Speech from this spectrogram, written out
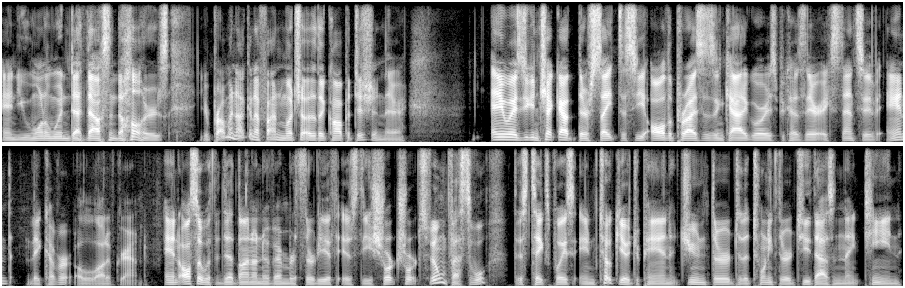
and you want to win ten thousand dollars, you're probably not going to find much other competition there. Anyways, you can check out their site to see all the prizes and categories because they're extensive and they cover a lot of ground. And also, with the deadline on November 30th, is the Short Shorts Film Festival. This takes place in Tokyo, Japan, June 3rd to the 23rd, 2019.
